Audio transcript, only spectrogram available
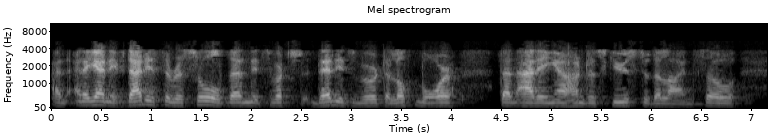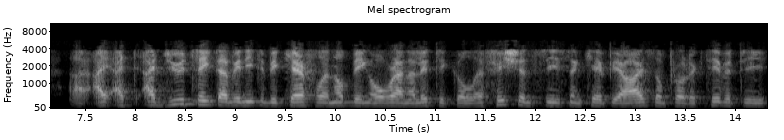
and again, if that is the result, then it's much then it's worth a lot more than adding 100 SKUs to the line. I I do think that we need to be careful in not being over-analytical. Efficiencies and KPIs on productivity,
